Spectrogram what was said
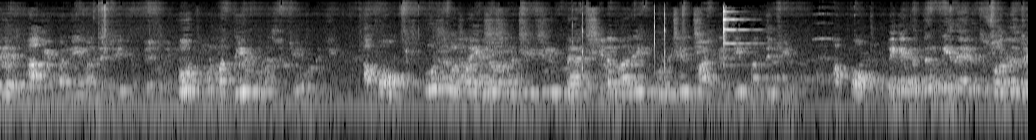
வந்து ஆர்கியூ பண்ணி வந்துச்சு. கோர்ட் மூலமா தீர்ப்பு வந்துச்சு. அப்போ கோர்ட் மூலமா என்ன வந்துச்சு? தீர்ப்புல இந்த மாதிரி போச்சு மார்க்கெட்டிங் வந்துச்சு. அப்போ நீங்க இப்ப திரும்பி இதை எடுத்து சொல்றது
